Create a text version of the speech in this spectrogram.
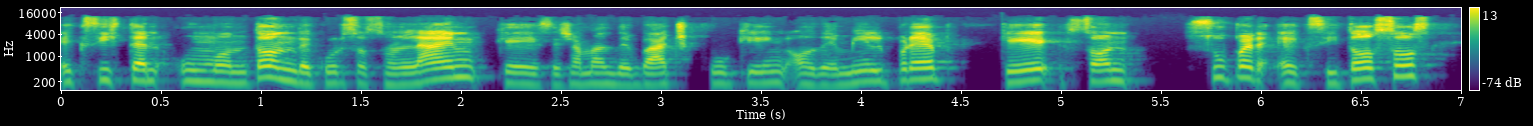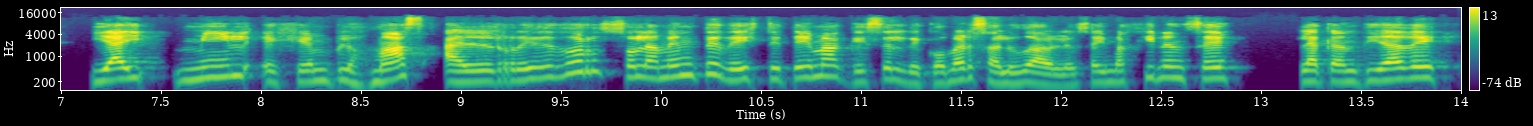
existen un montón de cursos online que se llaman de batch cooking o de meal prep, que son súper exitosos y hay mil ejemplos más alrededor solamente de este tema que es el de comer saludable. O sea, imagínense la cantidad de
